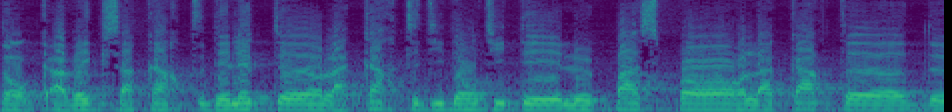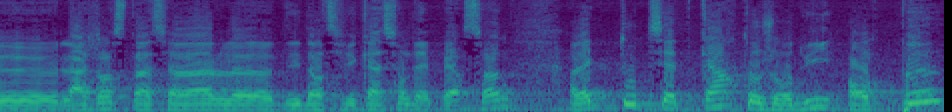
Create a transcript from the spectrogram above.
Donc avec sa carte d'électeur, la carte d'identité, le passeport, la carte euh, de l'Agence nationale d'identification des personnes, avec toute cette carte aujourd'hui, on peut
